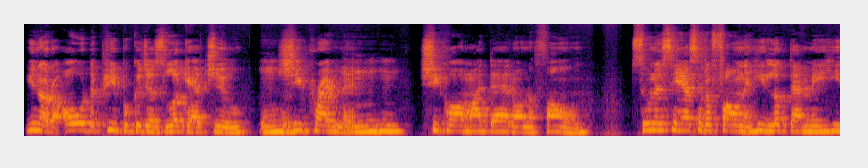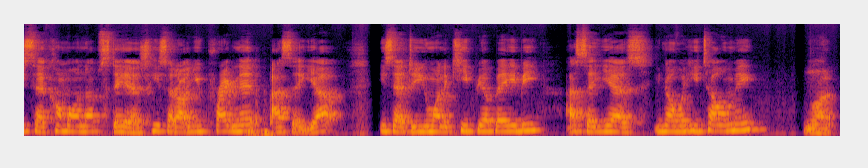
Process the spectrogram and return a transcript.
you know, the older people could just look at you. Mm-hmm. She pregnant. Mm-hmm. She called my dad on the phone. Soon as he answered the phone and he looked at me, he said, "Come on upstairs." He said, "Are you pregnant?" I said, "Yep." He said, "Do you want to keep your baby?" I said, "Yes." You know what he told me? What?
